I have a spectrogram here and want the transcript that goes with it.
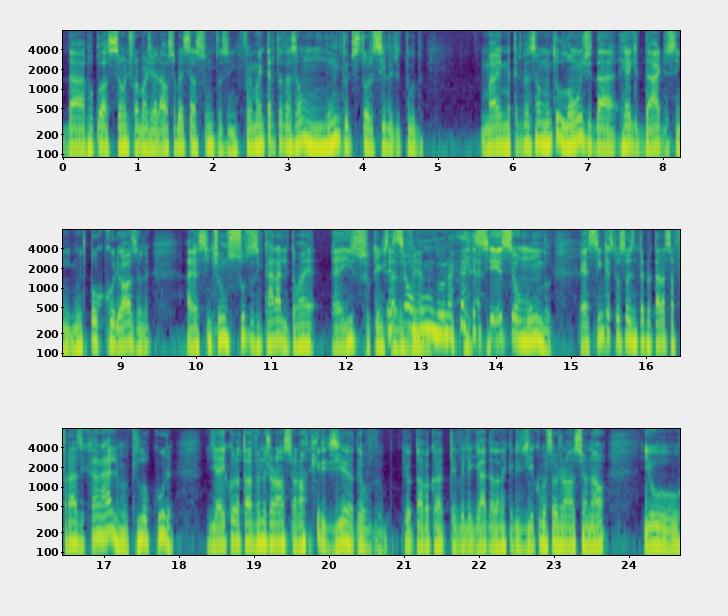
da população de forma geral sobre esse assunto. Assim. Foi uma interpretação muito distorcida de tudo. Uma, uma interpretação muito longe da realidade, assim, muito pouco curiosa, né? Aí eu senti um susto, assim, caralho, então é, é isso que a gente Esse tá é o vivendo. mundo, né? Esse, esse é o mundo. É assim que as pessoas interpretaram essa frase. Caralho, meu, que loucura. E aí, quando eu tava vendo o Jornal Nacional naquele dia, eu, que eu tava com a TV ligada lá naquele dia, começou o Jornal Nacional e o,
